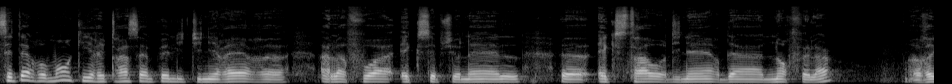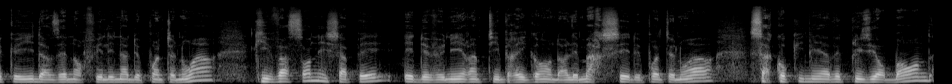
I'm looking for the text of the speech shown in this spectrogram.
C'est un roman qui retrace un peu l'itinéraire euh, à la fois exceptionnel, euh, extraordinaire d'un orphelin recueilli dans un orphelinat de Pointe-Noire, qui va s'en échapper et devenir un petit brigand dans les marchés de Pointe-Noire, s'acoquiner avec plusieurs bandes,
